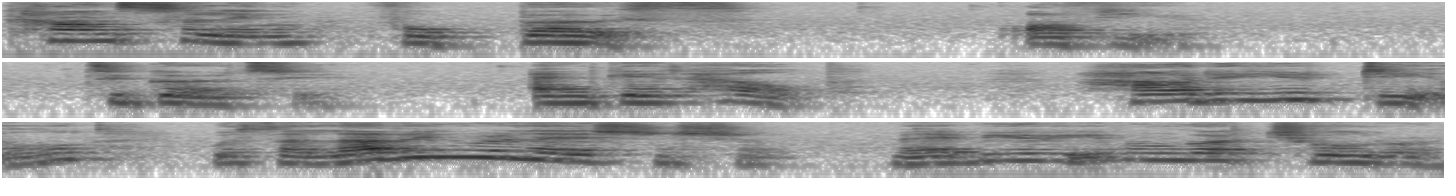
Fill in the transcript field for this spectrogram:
counseling for both of you to go to and get help. How do you deal with a loving relationship maybe you've even got children,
